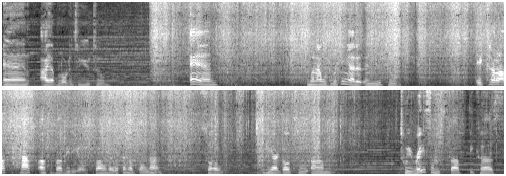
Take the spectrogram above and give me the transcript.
and I uploaded to YouTube. And when I was looking at it in YouTube, it cut off half of the video. So I was like, what the hell's going on? So here I go to um, to erase some stuff because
